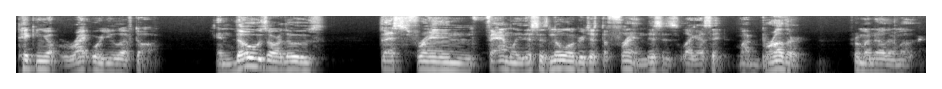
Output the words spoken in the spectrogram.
picking up right where you left off. And those are those best friend family. This is no longer just a friend. This is like I said, my brother from another mother.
